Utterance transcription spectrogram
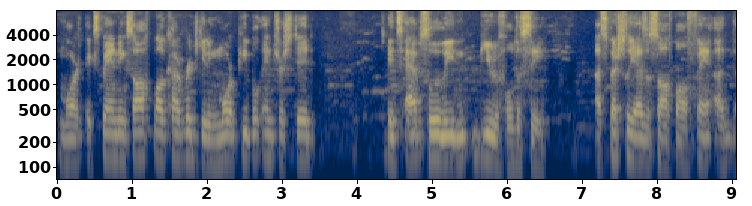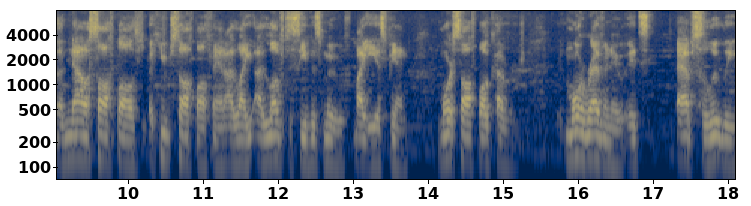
More expanding softball coverage, getting more people interested. It's absolutely beautiful to see, especially as a softball fan. Uh, uh, now a softball, a huge softball fan. I like. I love to see this move by ESPN. More softball coverage, more revenue. It's absolutely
